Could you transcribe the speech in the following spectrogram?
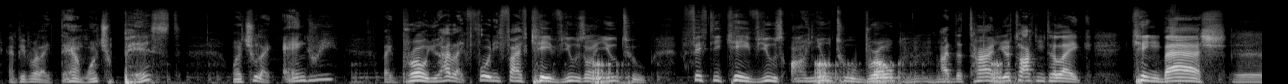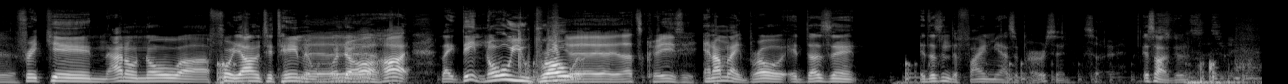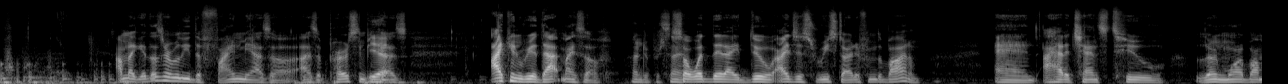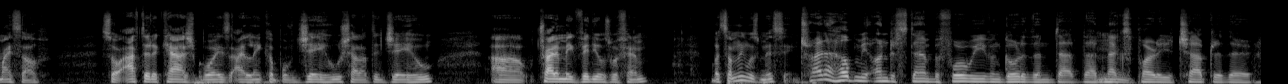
and people are like, "Damn, weren't you pissed? Weren't you like angry? Like, bro, you had like 45k views on YouTube, 50k views on oh. YouTube, bro. Mm-hmm, mm-hmm, mm-hmm. At the time, you're talking to like King Bash, Yeah. freaking, I don't know, uh, For Y'all Entertainment Yeah, when they're yeah, all yeah. hot. Like, they know you, bro. Yeah, yeah, yeah, that's crazy. And I'm like, bro, it doesn't, it doesn't define me as a person. Sorry. It's all good. I'm like, it doesn't really define me as a as a person Yeah. because I can readapt myself. Hundred percent. So what did I do? I just restarted from the bottom, and I had a chance to learn more about myself. So after the Cash Boys, I link up with Jehu. Shout out to Jehu. Uh, try to make videos with him, but something was missing. try to help me understand before we even go to the that that Mm-hmm. next part of your chapter there.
